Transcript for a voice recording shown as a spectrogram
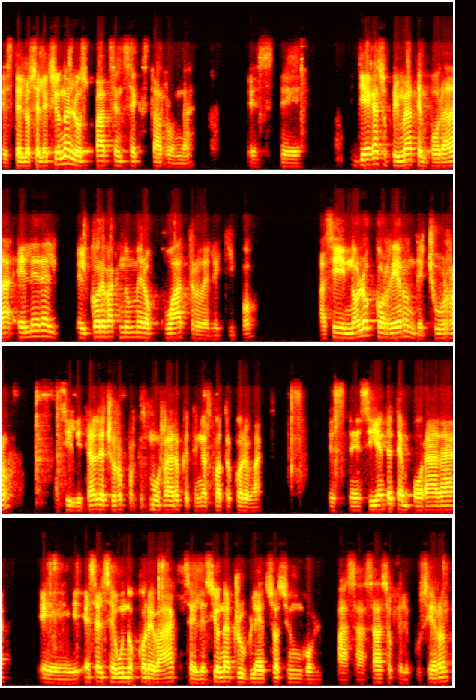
Este, lo seleccionan los Pats en sexta ronda. Este, llega su primera temporada, él era el, el coreback número cuatro del equipo. Así, no lo corrieron de churro, así literal de churro, porque es muy raro que tengas cuatro corebacks. Este, siguiente temporada eh, es el segundo coreback, se lesiona Drew Bledsoe, hace un gol pasasazo que le pusieron.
